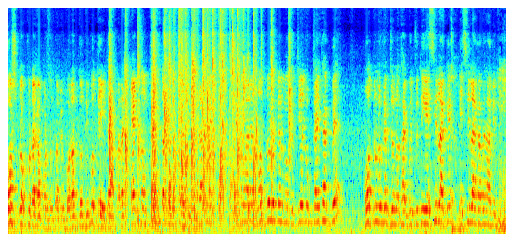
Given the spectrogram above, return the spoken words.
দশ লক্ষ টাকা পর্যন্ত আমি বরাদ্দ দিব যে এটা আপনারা একদম ফ্যান্টাস্টিক করে দিবেন। যাতে একেবারে ভদ্রলোকের মতো যে লোকটাই থাকবে, ভদ্রলোকের জন্য থাকবে। যদি এসি লাগে, এসি লাগাবেন আমি দেবো।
